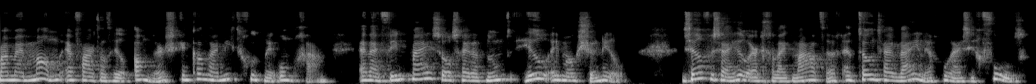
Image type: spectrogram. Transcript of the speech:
Maar mijn man ervaart dat heel anders en kan daar niet goed mee omgaan. En hij vindt mij, zoals hij dat noemt, heel emotioneel. Zelf is hij heel erg gelijkmatig en toont hij weinig hoe hij zich voelt.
